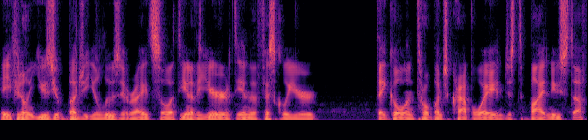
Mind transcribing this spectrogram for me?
hey, if you don't use your budget, you lose it, right? So at the end of the year, at the end of the fiscal year, they go and throw a bunch of crap away and just to buy new stuff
